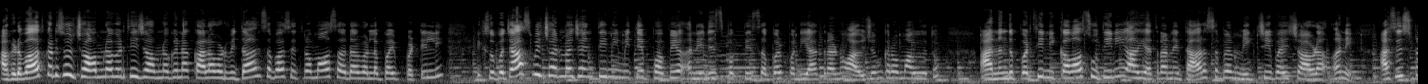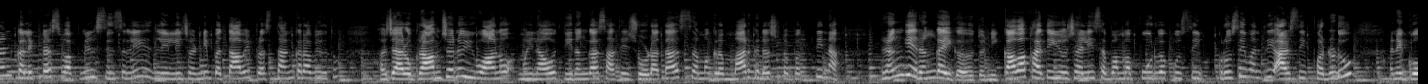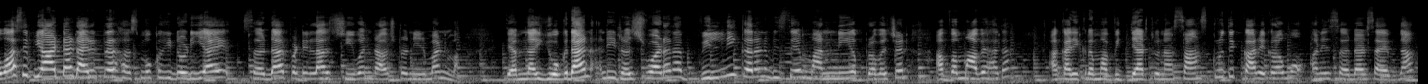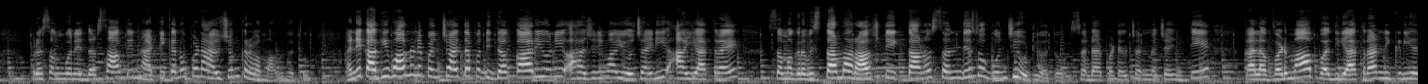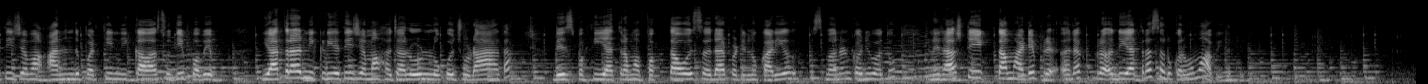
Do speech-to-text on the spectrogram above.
આગળ વાત કરીશું જામનગરથી. જામનગરના કાલાવડ વિધાનસભા ક્ષેત્રમાં સરદાર વલ્લભભાઈ પટેલની એકસો પચાસમી જન્મજયંતિ નિમિત્તે ભવ્ય અને દેશભક્તિ સભર પદયાત્રાનું આયોજન કરવામાં આવ્યું હતું. આનંદ પરથી નિકાવા સુધીની આ યાત્રાને ધારાસભ્ય મેઘજીભાઈ ચાવડા અને આસિસ્ટન્ટ કલેક્ટર સ્વપ્નિલ સિસલે લીલી ઝંડી બતાવી પ્રસ્થાન કરાવ્યું હતું. હજારો ગ્રામજનો, યુવાનો, મહિલાઓ તિરંગા સાથે જોડાતા સમગ્ર માર્ગ રાષ્ટ્રભક્તિના રંગે રંગાઈ ગયો હતો. નિકાવા ખાતે યોજાયેલી સભામાં પૂર્વ કૃષિ કૃષિ મંત્રી આરસી ફળડુ અને ગોવા શિપયાર્ડના ડાયરેક્ટર હસમુખ હિડોડિયાએ સરદાર પટેલના જીવન રાષ્ટ્ર નિર્માણમાં તેમના યોગદાન અને રજવાડાના વિલીનીકરણ વિશે માનનીય પ્રવચન આપવામાં આવ્યા હતા. આ કાર્યક્રમમાં વિદ્યાર્થીઓના સાંસ્કૃતિક કાર્યક્રમો અને સરદાર સાહેબના પ્રસંગોને દર્શાવતી નાટિકાનું પણ આયોજન કરવામાં આવ્યું હતું. અનેક આગેવાનો અને પંચાયતના પદાધિકારીઓની હાજરીમાં યોજાયેલી આ યાત્રાએ સમગ્ર વિસ્તારમાં રાષ્ટ્રીય એકતાનો સંદેશો ગુંજી ઉઠ્યો હતો. સરદાર પટેલ જન્મ જયંતિએ કાલાવડમાં પદયાત્રા નીકળી હતી, જેમાં આનંદ પરથી નિકાવા સુધી ભવ્ય યાત્રા નીકળી હતી જેમાં હજારો લોકો જોડાયા હતા. દેશભક્તિ યાત્રામાં વક્તાઓએ સરદાર પટેલનું કાર્ય સ્મરણ કર્યું હતું અને રાષ્ટ્રીય એકતા માટે પ્રેરક પદયાત્રા શરૂ કરવામાં આવી હતી.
